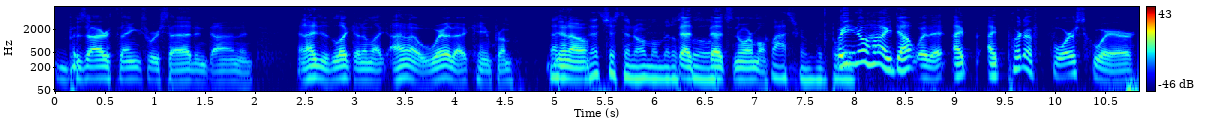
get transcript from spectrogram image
bizarre things were said and done and and i just look at them like i don't know where that came from That's, you know that's just a normal middle that's school that's normal classroom with boys. But you know how I dealt with it? I, I put a four square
